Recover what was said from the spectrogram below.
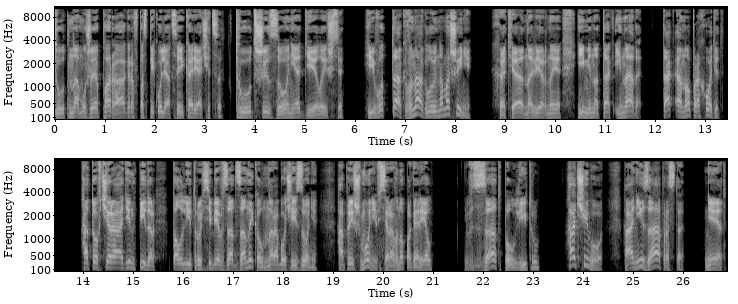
Тут нам уже параграф по спекуляции корячится. Тут шизо не отделаешься. И вот так, в наглую на машине. Хотя, наверное, именно так и надо. Так оно проходит. А то вчера один пидор пол-литру себе взад заныкал на рабочей зоне, а при шмоне все равно погорел. Взад пол-литру? А чего? Они запросто. «Нет,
